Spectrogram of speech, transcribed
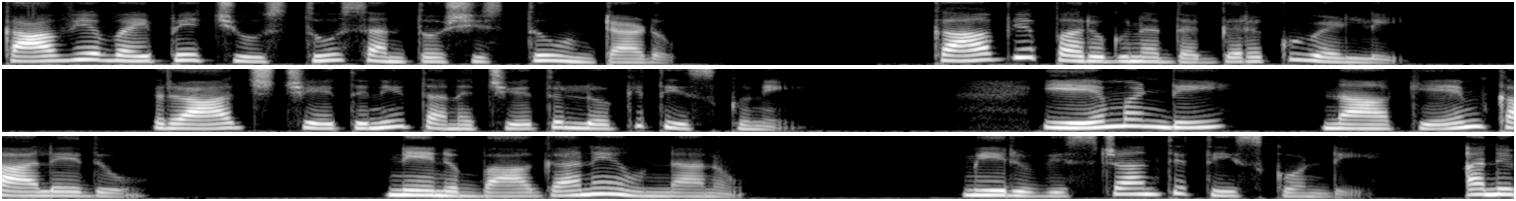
కావ్యవైపే చూస్తూ సంతోషిస్తూ ఉంటాడు. కావ్య పరుగున దగ్గరకు వెళ్ళి. రాజ్ చేతిని తన చేతుల్లోకి తీసుకుని ఏమండి నాకేం కాలేదు. నేను బాగానే ఉన్నాను. మీరు విశ్రాంతి తీసుకోండి అని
